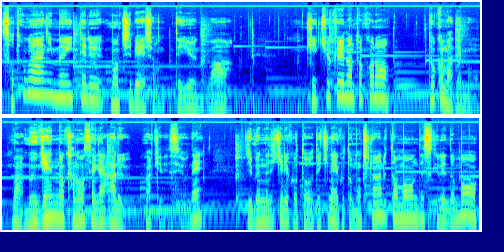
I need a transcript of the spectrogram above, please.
外側に向いてるモチベーションっていうのは結局のところどこまでもまあ無限の可能性があるわけですよね。自分でできることできないこともちろんあると思うんですけれども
